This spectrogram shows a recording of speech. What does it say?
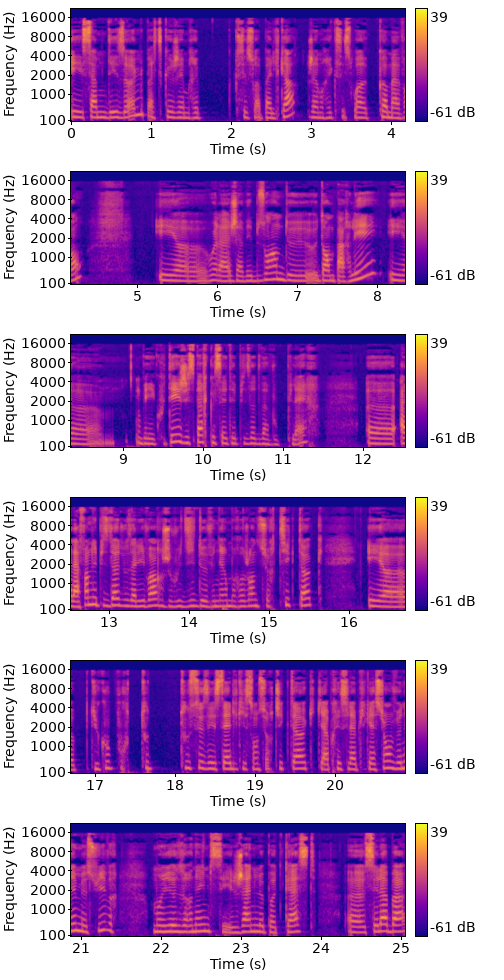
Et ça me désole parce que j'aimerais que ce soit pas le cas. J'aimerais que ce soit comme avant. Et euh, voilà, j'avais besoin de, d'en parler. Et euh, ben écoutez, j'espère que cet épisode va vous plaire. Euh, à la fin de l'épisode, vous allez voir, je vous dis de venir me rejoindre sur TikTok. Et du coup, pour tous ceux et celles qui sont sur TikTok, qui apprécient l'application, venez me suivre. Mon username, c'est Jeanne le podcast. c'est là-bas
